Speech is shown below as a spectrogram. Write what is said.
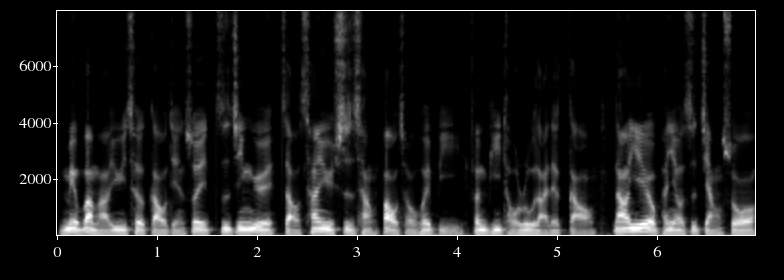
没有办法预测高点，所以资金越早参与市场，报酬会比分批投入来得高。然后也有朋友是讲说，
